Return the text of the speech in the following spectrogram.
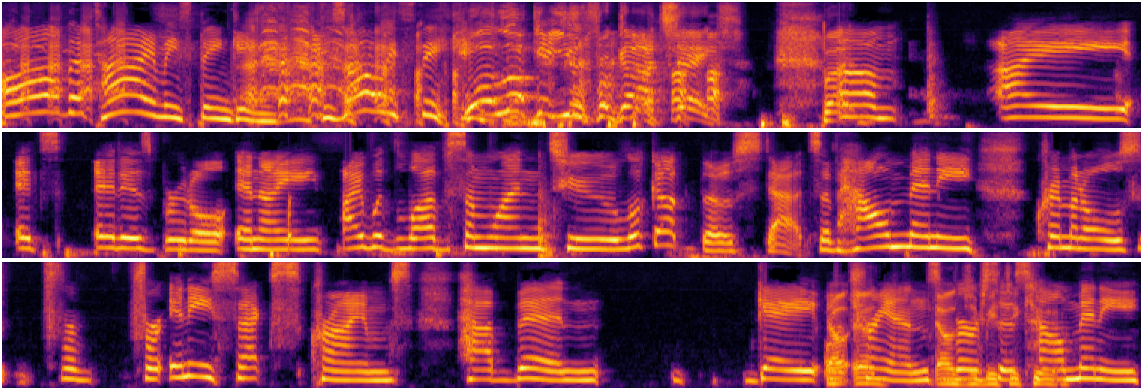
All the time he's thinking. He's always thinking. Well, look at you, for God's sakes. But um I it's it is brutal and I I would love someone to look up those stats of how many criminals for for any sex crimes have been gay or L- L- trans versus how many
